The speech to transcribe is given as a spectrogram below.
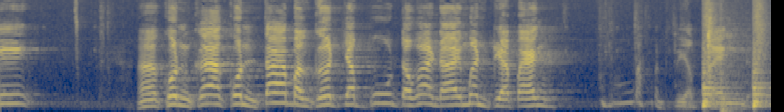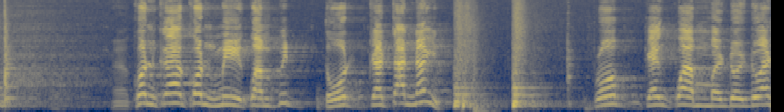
นี้คนกล้าคนตาบังเกิดจะพูดต่อกันได้เหมือนเสียแปลงมันเสียแปลงคนกล้าคนมีความผิดตูดจะตั้นไหนโปรกแจ้งความมาโดยด่วน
